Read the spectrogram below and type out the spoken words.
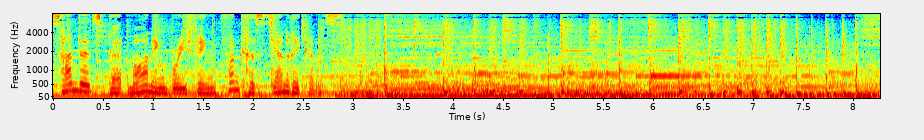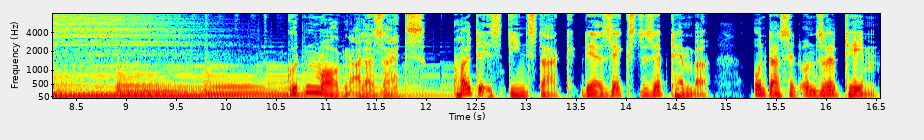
Das Handelsblatt Morning Briefing von Christian Rickens. Guten Morgen allerseits. Heute ist Dienstag, der 6. September, und das sind unsere Themen.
